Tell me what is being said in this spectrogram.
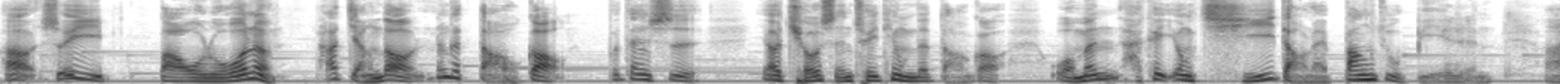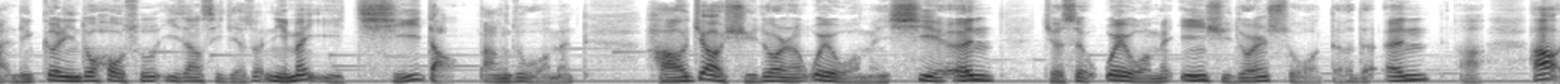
好，所以保罗呢，他讲到那个祷告，不但是要求神垂听我们的祷告。我们还可以用祈祷来帮助别人啊！你哥林多后书一章十节说：“你们以祈祷帮助我们，好叫许多人为我们谢恩，就是为我们因许多人所得的恩啊！好，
